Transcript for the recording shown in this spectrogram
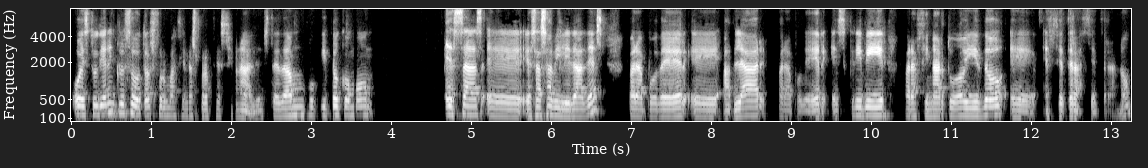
o estudiar incluso otras formaciones profesionales. Te dan un poquito como esas, eh, esas habilidades para poder eh, hablar, para poder escribir, para afinar tu oído, eh, etcétera, etcétera. ¿no?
